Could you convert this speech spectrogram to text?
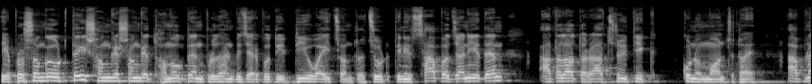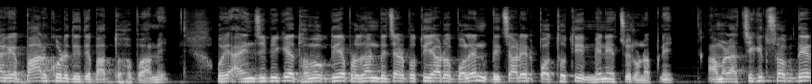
এ প্রসঙ্গ উঠতেই সঙ্গে সঙ্গে ধমক দেন প্রধান বিচারপতি ডি ওয়াই চন্দ্রচূড়। তিনি সাপ জানিয়ে দেন, আদালত রাজনৈতিক কোনো মঞ্চ নয়। আপনাকে বার করে দিতে বাধ্য হব আমি। ওই আইনজীবীকে ধমক দিয়ে প্রধান বিচারপতি আরও বলেন, বিচারের পদ্ধতি মেনে চলুন আপনি। আমরা চিকিৎসকদের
